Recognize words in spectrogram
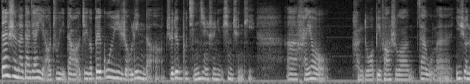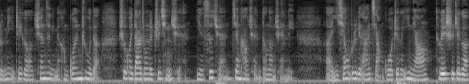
但是呢，大家也要注意到，这个被故意蹂躏的啊，绝对不仅仅是女性群体，嗯，还有很多，比方说在我们医学伦理这个圈子里面很关注的社会大众的知情权、隐私权、健康权等等权利。呃，以前我不是给大家讲过这个疫苗，特别是这个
